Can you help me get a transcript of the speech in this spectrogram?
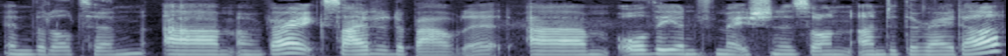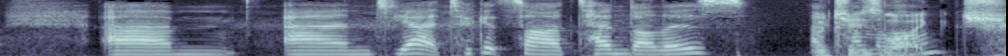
in Lyttelton. Um, I'm very excited about it. Um, all the information is on Under the Radar, um, and yeah, tickets are ten dollars. Which is like ch-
